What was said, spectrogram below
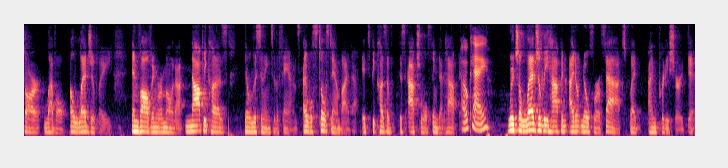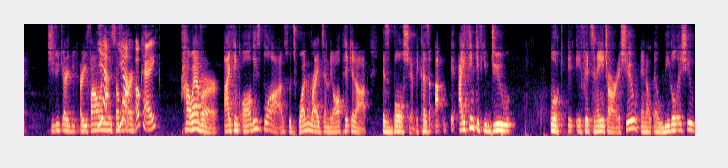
HR level, allegedly involving Ramona, not because they're listening to the fans. I will still stand by that. It's because of this actual thing that happened, Okay. which allegedly happened. I don't know for a fact, but I'm pretty sure it did. Did you- Are you, are you following Yeah. me so yeah. far? Okay. However, I think all these blogs, which one writes and they all pick it up, is bullshit because I, I think if you do look, if it's an HR issue and a, a legal issue,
